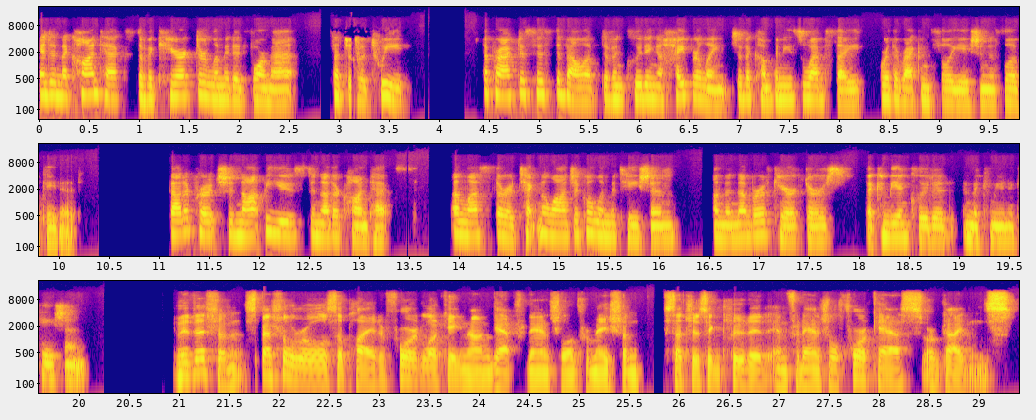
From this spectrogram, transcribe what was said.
And in the context of a character limited format, such as a tweet, the practice has developed of including a hyperlink to the company's website where the reconciliation is located. That approach should not be used in other contexts unless there are technological limitation on the number of characters that can be included in the communication. In addition, special rules apply to forward looking non GAAP financial information, such as included in financial forecasts or guidance.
